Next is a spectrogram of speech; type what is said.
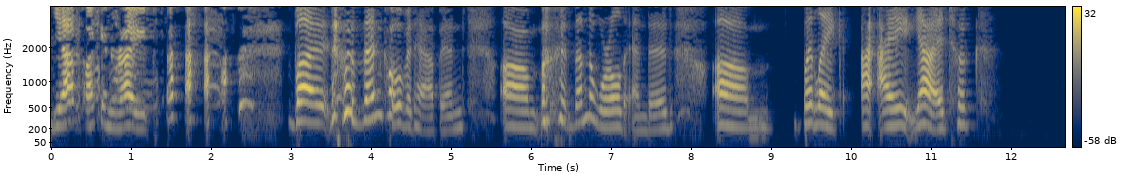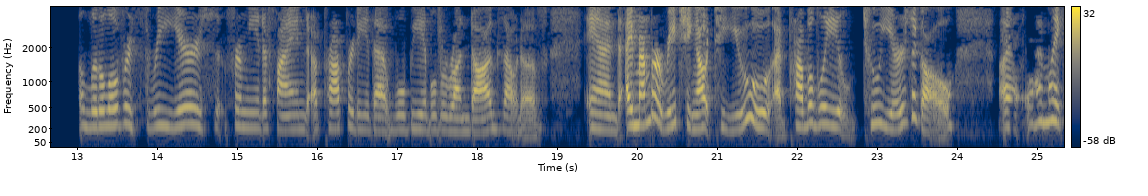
yeah, fucking right. but then COVID happened. Um, then the world ended. Um, but like, I, I, yeah, it took, a little over three years for me to find a property that we'll be able to run dogs out of. And I remember reaching out to you uh, probably two years ago. Uh, and I'm like,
